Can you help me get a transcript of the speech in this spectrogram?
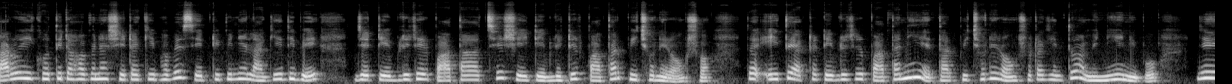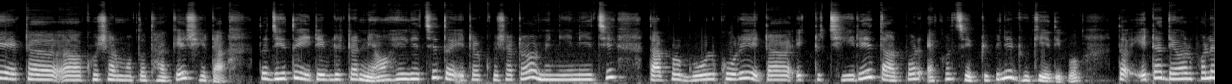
কারও এই ক্ষতিটা হবে না, সেটা কীভাবে সেফটি পিনে লাগিয়ে দিবে? যে ট্যাবলেটের পাতা আছে, সেই ট্যাবলেটের পাতার পিছনের অংশ। তো এই তো একটা ট্যাবলেটের পাতা নিয়ে তার পিছনের অংশটা কিন্তু আমি নিয়ে নিব। যে একটা খোসার মতো থাকে সেটা। তো যেহেতু এই ট্যাবলেটটা নেওয়া হয়ে গেছে, তো এটার খোসাটাও আমি নিয়ে নিয়েছি। তারপর গোল করে এটা একটু ছিঁড়ে তারপর এখন সেফটি পিনে ঢুকিয়ে দিব। তো এটা দেওয়ার ফলে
